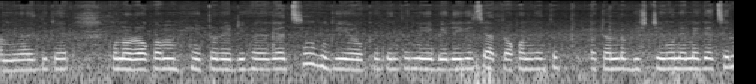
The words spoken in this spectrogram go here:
আমি ওইদিকে কোনো রকম একটু রেডি হয়ে গেছি, গিয়ে ওকে কিন্তু নিয়ে বেরিয়ে গেছি, আর তখন কিন্তু প্রচণ্ড বৃষ্টিও নেমে গেছিল।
